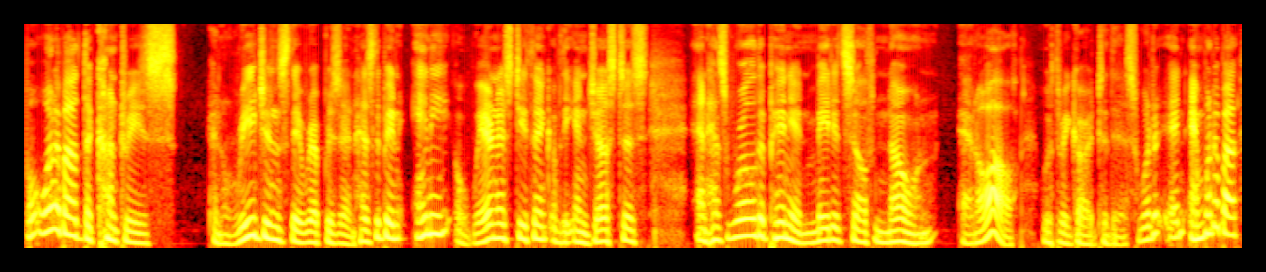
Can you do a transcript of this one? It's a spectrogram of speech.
But what about the countries and regions they represent? Has there been any awareness, do you think, of the injustice? And has world opinion made itself known at all with regard to this? What and, and what about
